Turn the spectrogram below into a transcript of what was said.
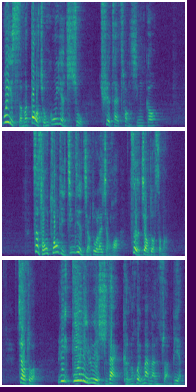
为什么道琼工业指数却在创新高？这从总体经济的角度来讲的话，这叫做什么？叫做利低利率的时代可能会慢慢转变，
